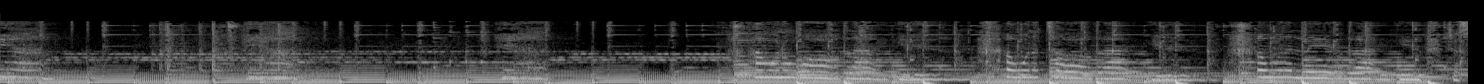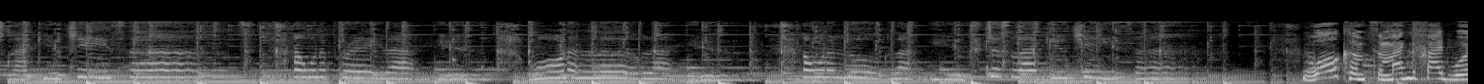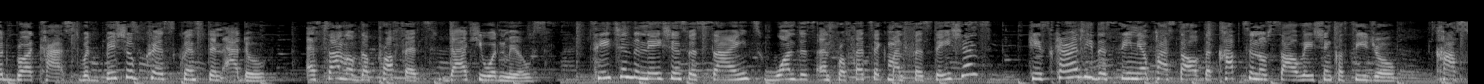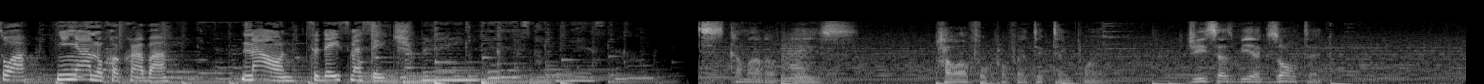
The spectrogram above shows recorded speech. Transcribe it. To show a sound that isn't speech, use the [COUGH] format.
Yeah. Welcome to Magnified Word Broadcast with Bishop Chris Quinston Addo, a son of the prophet Dag Heward Mills. Teaching the nations with signs, wonders, and prophetic manifestations, he's currently the senior pastor of the Captain of Salvation Cathedral, Kaswa Nyinyano Kokraba. Now, today's message. Come out of this powerful prophetic 10 point. Jesus be exalted.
